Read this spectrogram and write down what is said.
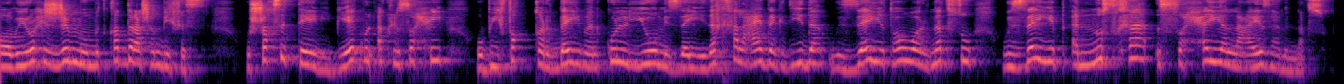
هو بيروح الجيم ومتقدر عشان بيخس. والشخص التاني بياكل أكل صحي وبيفكر دايما كل يوم إزاي يدخل عادة جديدة وإزاي يطور نفسه وإزاي يبقى النسخة الصحية اللي عايزها من نفسه.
